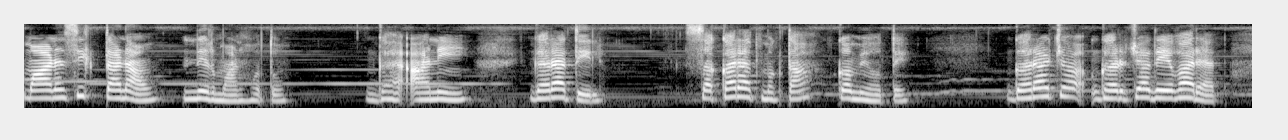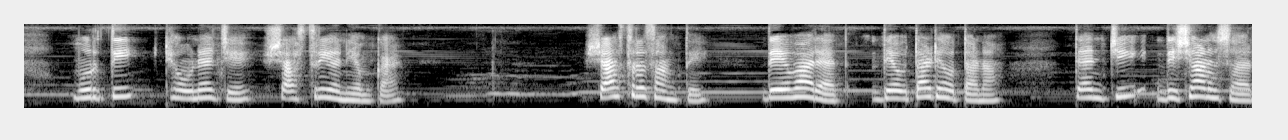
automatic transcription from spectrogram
मानसिक तणाव निर्माण होतो. घ आणि घरातील सकारात्मकता कमी होते. घराच्या घरच्या देवाऱ्यात मूर्ती ठेवण्याचे शास्त्रीय नियम काय? शास्त्र सांगते देवाऱ्यात देवता ठेवताना त्यांची दिशानुसार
